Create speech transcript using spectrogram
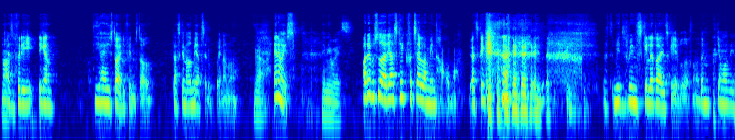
Nej. Altså fordi, igen, de her historier, de findes derude. Der skal noget mere til på en eller anden måde. Ja. Anyways. Anyways. Og det betyder, at jeg skal ikke fortælle om mine traumer. Jeg skal ikke... mit, mine skeletter i skabet og sådan noget, dem gemmer vi.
